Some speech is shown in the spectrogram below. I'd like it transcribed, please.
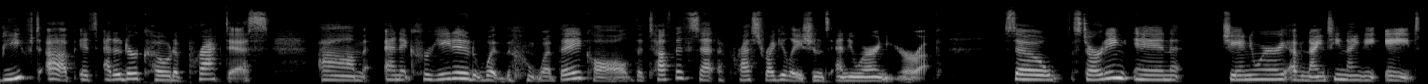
beefed up its editor code of practice. Um, and it created what what they call the toughest set of press regulations anywhere in Europe. So, starting in January of 1998,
